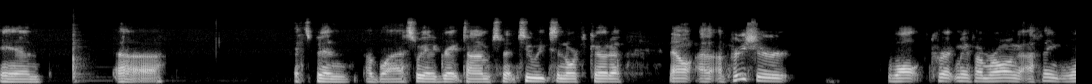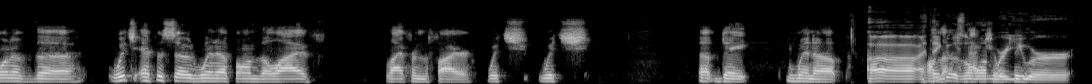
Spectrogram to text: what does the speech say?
and uh, it's been a blast. We had a great time. Spent two weeks in North Dakota. Now I'm pretty sure Walt. Correct me if I'm wrong. I think one of the which episode went up on the live live from the fire which which update went up Uh, I think it was the one where you were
